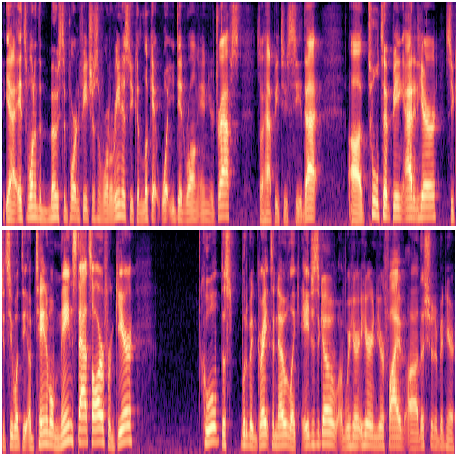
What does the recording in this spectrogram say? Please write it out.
yeah, it's one of the most important features of World Arena, so you can look at what you did wrong in your drafts. So happy to see that. Uh, tooltip being added here, so you can see what the obtainable main stats are for gear. Cool. This would have been great to know like ages ago. We're here here in year five. Uh, this should have been here.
